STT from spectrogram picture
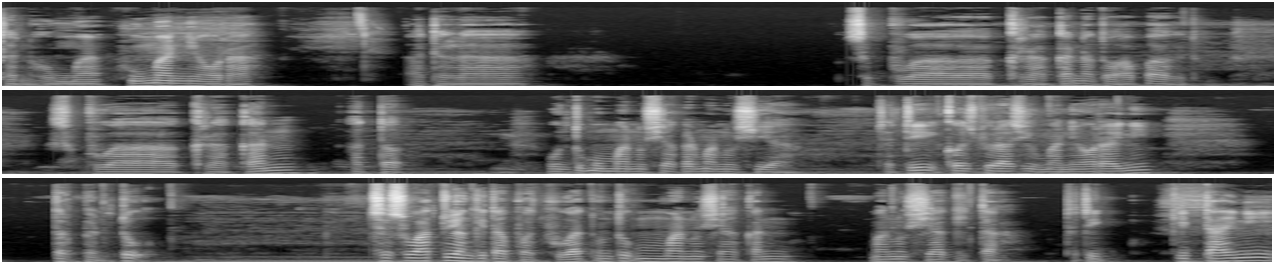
dan huma, humaniora adalah sebuah gerakan atau apa gitu. Sebuah gerakan atau untuk memanusiakan manusia. Jadi konspirasi humaniora ini terbentuk sesuatu yang kita buat-buat untuk memanusiakan manusia kita. Jadi kita ini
